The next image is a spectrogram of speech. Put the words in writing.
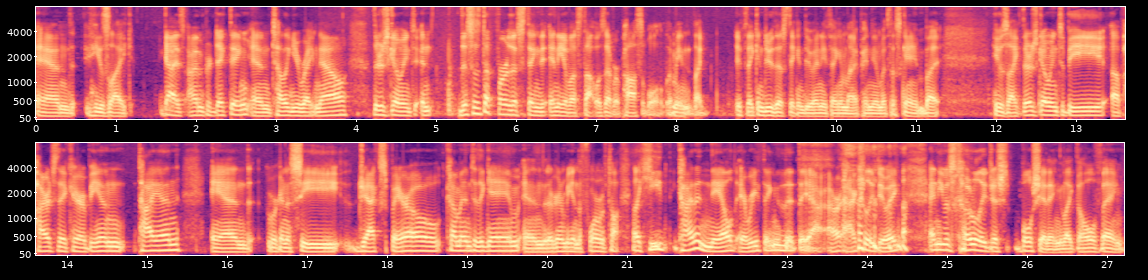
and he's like, guys, I'm predicting and telling you right now, there's going to, and this is the furthest thing that any of us thought was ever possible. I mean, like, if they can do this, they can do anything, in my opinion, with this game. But he was like, "There's going to be a Pirates of the Caribbean tie-in, and we're going to see Jack Sparrow come into the game, and they're going to be in the form of talk." Like he kind of nailed everything that they are actually doing, and he was totally just bullshitting like the whole thing,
